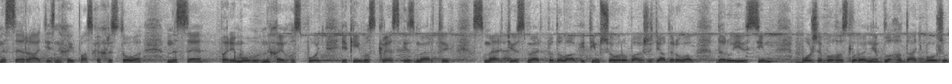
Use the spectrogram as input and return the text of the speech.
несе радість, нехай Пасха Христова несе перемогу. Нехай Господь, який воскрес із мертвих, смертю смерть подолав і тим, що в гробах життя дарував, дарує всім Боже благословення, благодать Божу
